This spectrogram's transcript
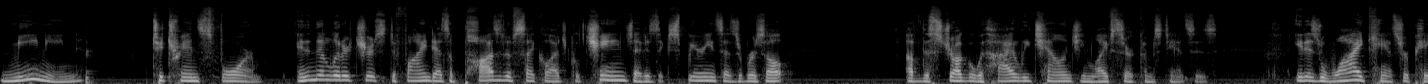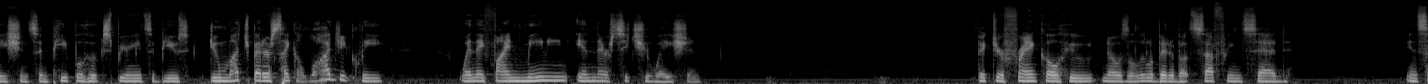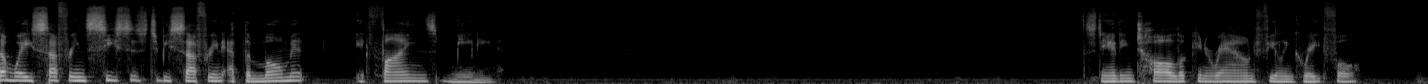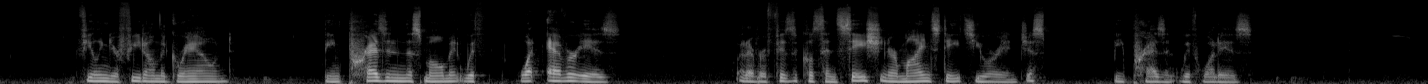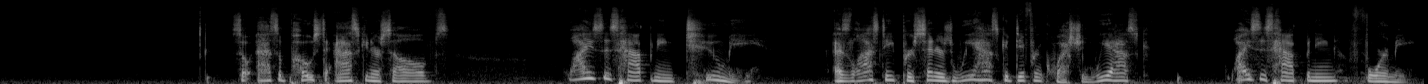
meaning to transform. And in the literature, it's defined as a positive psychological change that is experienced as a result of the struggle with highly challenging life circumstances. It is why cancer patients and people who experience abuse do much better psychologically when they find meaning in their situation. Viktor Frankl, who knows a little bit about suffering, said, In some ways, suffering ceases to be suffering at the moment it finds meaning. Standing tall, looking around, feeling grateful, feeling your feet on the ground, being present in this moment with whatever is, whatever physical sensation or mind states you are in. Just be present with what is. So, as opposed to asking ourselves, why is this happening to me? As last eight percenters, we ask a different question. We ask, why is this happening for me?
